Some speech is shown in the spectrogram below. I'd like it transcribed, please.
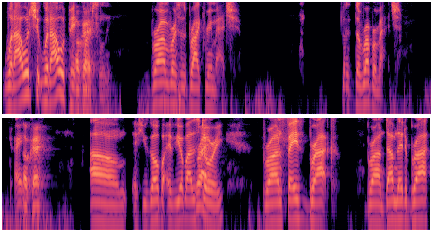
what I would what I would pick Okay. personally, Braun versus Brock rematch, the, the rubber match. Right? Okay. Um, if you go by if you go by the Right. story, Braun faced Brock. Braun dominated Brock.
